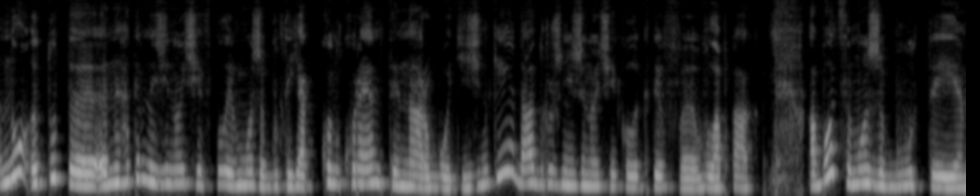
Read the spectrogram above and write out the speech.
Ну, е, тут е, негативний жіночий вплив може бути як конкуренти на роботі жінки, да, дружній жіночий колектив е, в лапках, або це може бути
